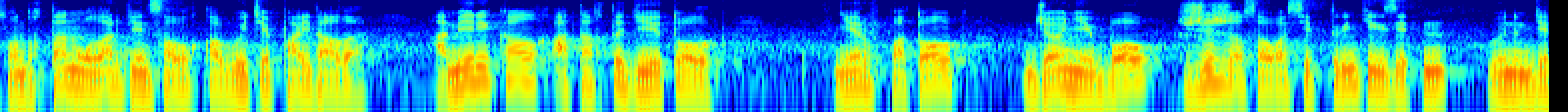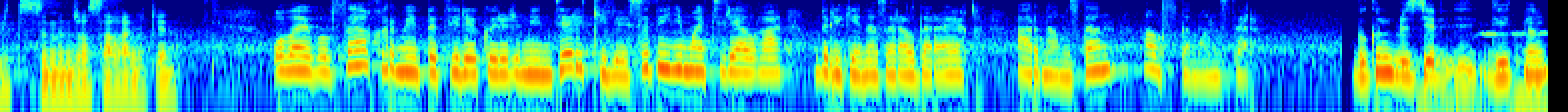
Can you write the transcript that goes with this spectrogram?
сондықтан олар денсаулыққа өте пайдалы. Америкалық атақты диетолог нервпатолог джонни боу жүз жасауға септігін тигізетін өнімдер тізімін жасаған екен. Олай болса құрметті телекөрермендер келесі бейнематериалға бірге назар аударайық. Арнамыздан алыстамаңыздар. Бүгін біздер дейтін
